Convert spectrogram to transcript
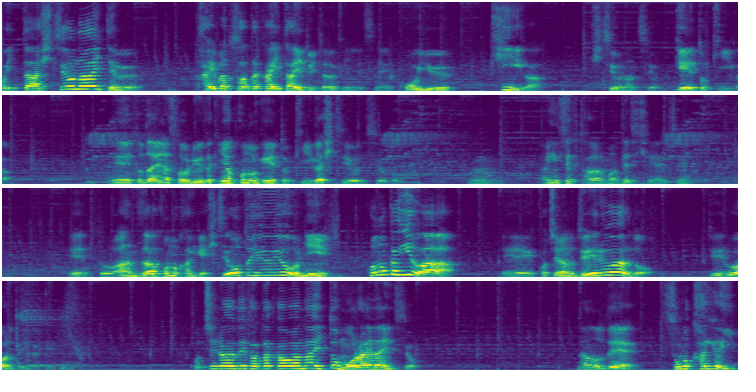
こういった必要なアイテム、海馬と戦いたいといった時にですね、こういうキーが必要なんですよ。ゲートキーが。えっ、と、ダイナソー龍崎にはこのゲートキーが必要ですよと。うん。あ、インセクターがまだ出てきてないですね。えっ、と、杏子はこの鍵が必要というように、この鍵は、えーこちらのデュエルワールド、デュエルワールドいいだけ？こちらで戦わないともらえないんですよ。なので、その鍵をいっ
